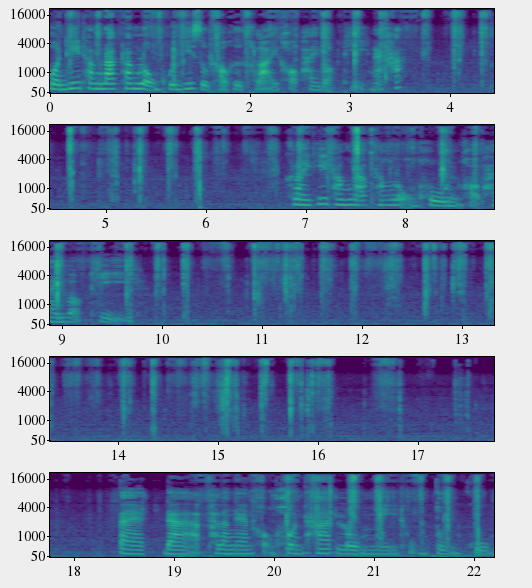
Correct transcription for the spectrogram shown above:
คนที่ทั้งรักทั้งหลงคุณที่สุดเขาคือใครขอภัยบอกทีนะคะ ใครที่ทั้งรักทั้งหลงคุณขอภัยบอกทีแปดดาบพลังงานของคนธาตุลมมีถุงตุนกลุ่ม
